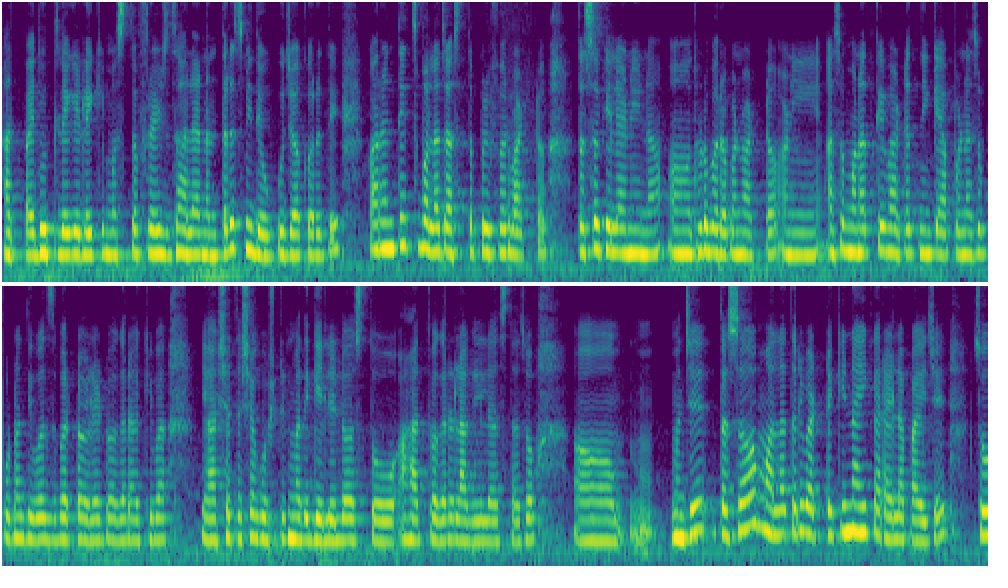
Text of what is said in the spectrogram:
हातपाय धुतले गेले की मस्त फ्रेश झाल्यानंतरच मी देवपूजा करते. कारण तेच मला जास्त प्रिफर वाटतं. तसं केल्याने ना थोडं बरं पण वाटतं. आणि असं मनात काही वाटत नाही की आपण असं पूर्ण दिवसभर टॉयलेट वगैरे किंवा या अशा तशा गोष्टींमध्ये गेलेलो असतो हात वगैरे लागलेले असतात. सो म्हणजे तसं मला तरी वाटतं की नाही करायला पाहिजे. सो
